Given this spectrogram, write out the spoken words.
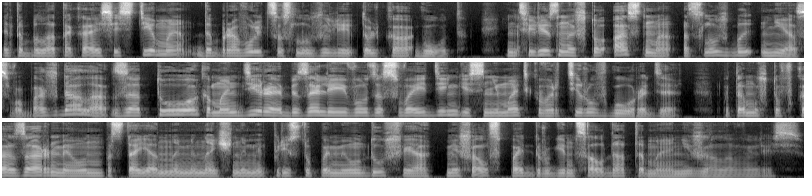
Это была такая система, добровольцы служили только год – Интересно, что астма от службы не освобождала, зато командиры обязали его за свои деньги снимать квартиру в городе потому что в казарме он постоянными ночными приступами удушья мешал спать другим солдатам, и они жаловались.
